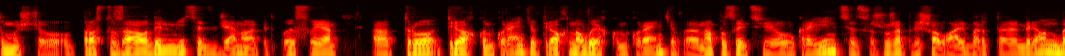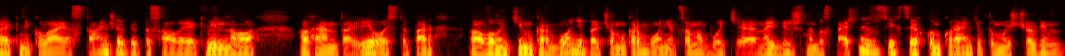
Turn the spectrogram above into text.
тому що просто за один місяць Дженоа підписує трьох конкурентів, трьох нових конкурентів е, на позицію українців. Це ж вже прийшов Альберт е, Грьонбек, Ніколая Станчо підписали як вільного агента. І ось тепер Валентін Карбоні. Причому Карбоні це, мабуть, е, найбільш небезпечний з усіх цих конкурентів, тому що він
